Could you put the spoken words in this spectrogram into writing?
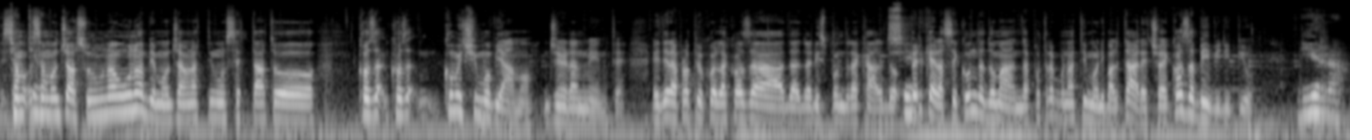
siamo, siamo già su 1 a 1, abbiamo già un attimo settato cosa, cosa- come ci muoviamo generalmente. Ed era proprio quella cosa da, da rispondere a caldo. Sì. Perché la seconda domanda potrebbe un attimo ribaltare, cioè cosa bevi di più? Birra.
